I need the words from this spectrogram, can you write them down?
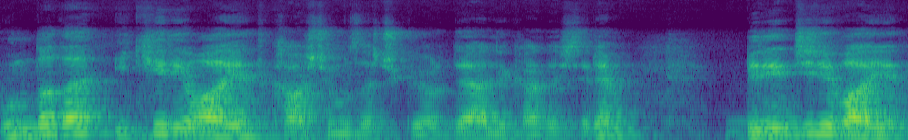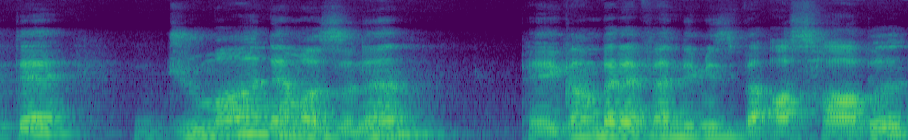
Bunda da iki rivayet karşımıza çıkıyor değerli kardeşlerim. Birinci rivayette Cuma namazının Peygamber Efendimiz ve ashabı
